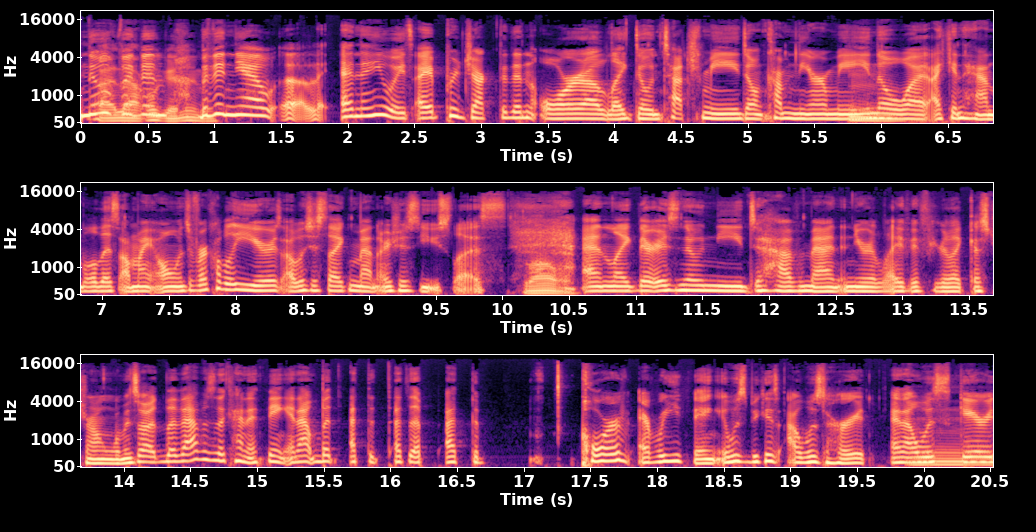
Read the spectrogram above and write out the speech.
No, Kala but ko then, ganun but eh. then yeah, uh, like- and anyways, I projected an aura like, don't touch me, don't come near me. You Mm. know what? I can handle this on my own. So for a couple of years, I was just like, men are just useless. Wow. And like, there is no need to have men in your life if you're like a strong woman. So th- that was the kind of thing. And I, but at the, at the, at the, core of everything it was because i was hurt and i was scared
